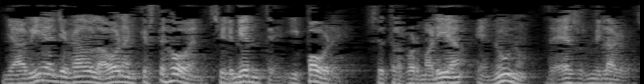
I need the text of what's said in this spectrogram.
Ya había llegado la hora en que este joven, sirviente y pobre, se transformaría en uno de esos milagros.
